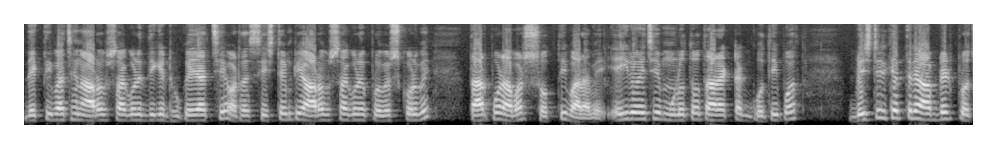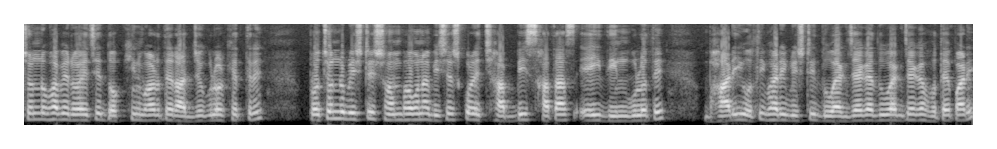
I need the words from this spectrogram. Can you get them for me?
দেখতে পাচ্ছেন আরব সাগরের দিকে ঢুকে যাচ্ছে, অর্থাৎ সিস্টেমটি আরব সাগরে প্রবেশ করবে, তারপর আবার শক্তি বাড়াবে। এই রয়েছে মূলত তার একটা গতিপথ। বৃষ্টির ক্ষেত্রে আপডেট প্রচণ্ডভাবে রয়েছে দক্ষিণ ভারতের রাজ্যগুলোর ক্ষেত্রে। প্রচণ্ড বৃষ্টির সম্ভাবনা, বিশেষ করে ছাব্বিশ, সাতাশ এই দিনগুলোতে ভারী, অতি ভারী বৃষ্টি দু এক জায়গা, দু এক জায়গা হতে পারে।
